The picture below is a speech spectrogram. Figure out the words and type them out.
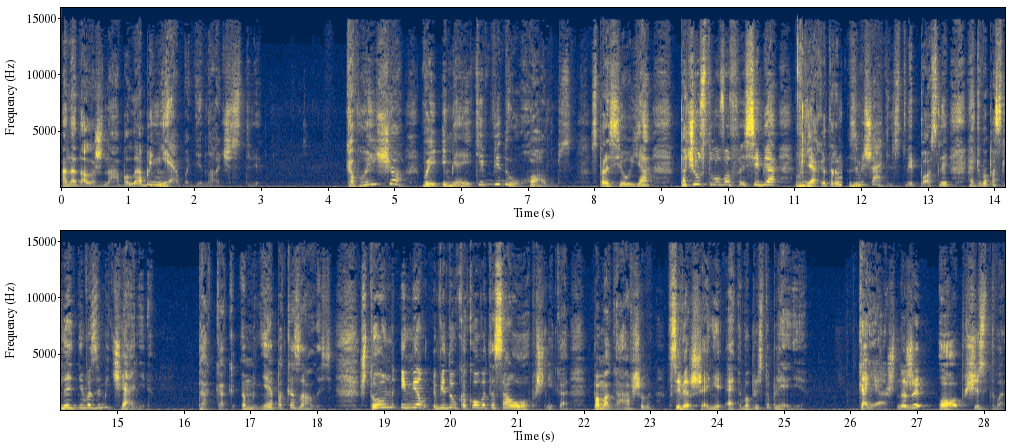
Она должна была бы не в одиночестве. «Кого еще вы имеете в виду, Холмс?» — спросил я, почувствовав себя в некотором замешательстве после этого последнего замечания, так как мне показалось, что он имел в виду какого-то сообщника, помогавшего в совершении этого преступления. «Конечно же, общество!»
